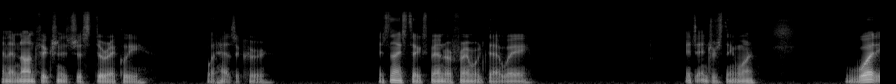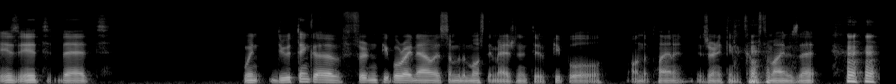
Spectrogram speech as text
And then nonfiction is just directly what has occurred. It's nice to expand our framework that way. It's an interesting one what is it that when do you think of certain people right now as some of the most imaginative people on the planet? Is there anything that comes to mind Is that?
